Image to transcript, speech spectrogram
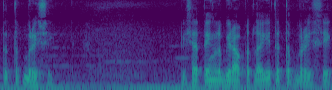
tetap berisik. Di setting lebih rapat lagi tetap berisik.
